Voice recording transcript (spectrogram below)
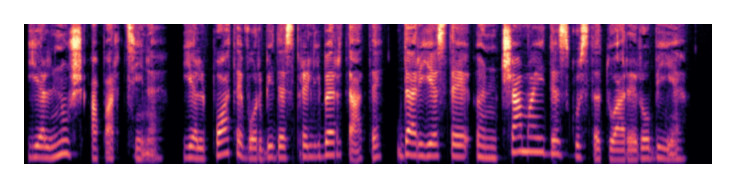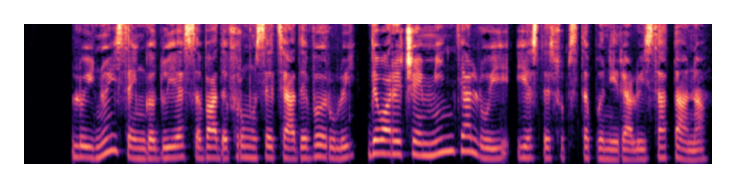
el nu-și aparține. El poate vorbi despre libertate, dar este în cea mai dezgustătoare robie. Lui nu-i se îngăduie să vadă frumusețea adevărului, deoarece mintea lui este sub stăpânirea lui satana.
